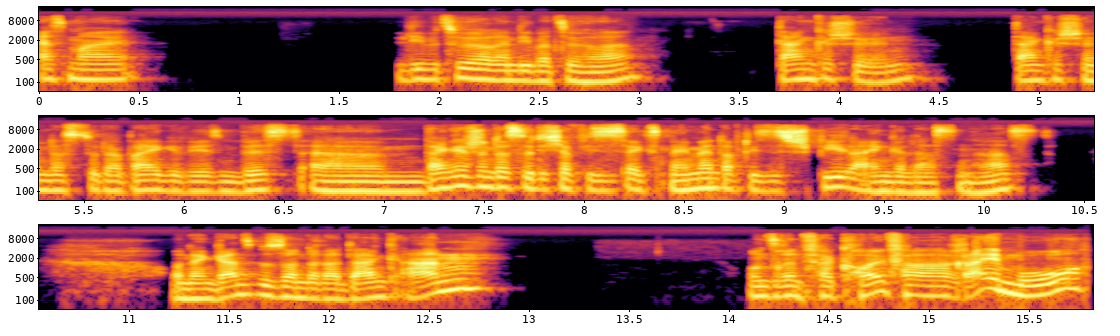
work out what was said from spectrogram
erstmal, liebe Zuhörerinnen, lieber Zuhörer, Dankeschön Dankeschön, dass du dabei gewesen bist. Ähm, Dankeschön, dass du dich auf dieses Experiment, auf dieses Spiel eingelassen hast. Und ein ganz besonderer Dank an unseren Verkäufer Raimo.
